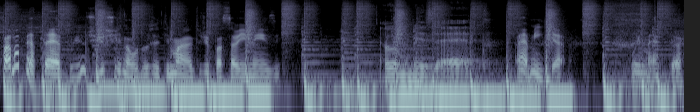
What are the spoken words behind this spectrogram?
Parla per te, tu io ci io ci andavo due settimane, tu ci passavi i mesi. Avevo un mesetto. Eh, minchia, vuoi mettere?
